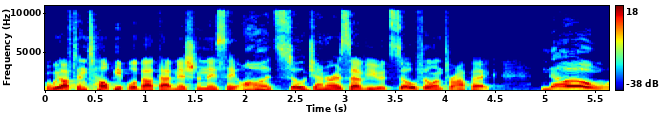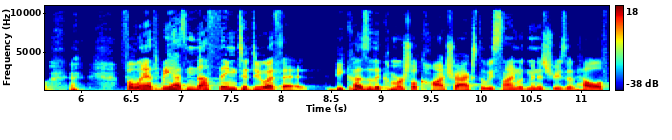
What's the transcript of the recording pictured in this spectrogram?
But we often tell people about that mission, and they say, Oh, it's so generous of you, it's so philanthropic. No! Philanthropy has nothing to do with it. Because of the commercial contracts that we sign with ministries of health,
